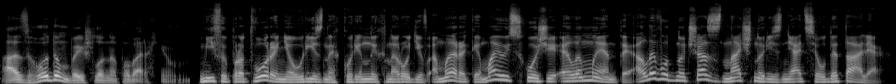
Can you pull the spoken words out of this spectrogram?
а згодом вийшло на поверхню. Міфи про творення у різних корінних народів Америки мають схожі елементи, але водночас значно різняться у деталях.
